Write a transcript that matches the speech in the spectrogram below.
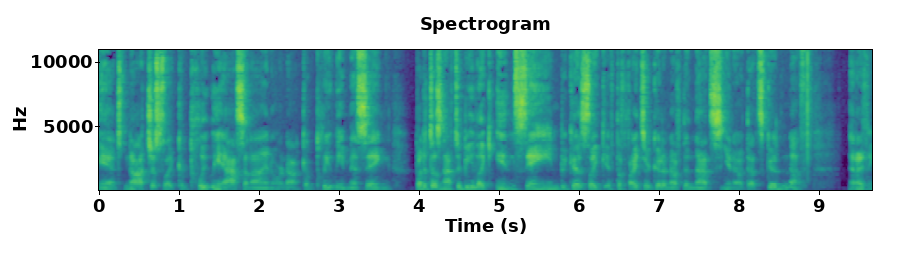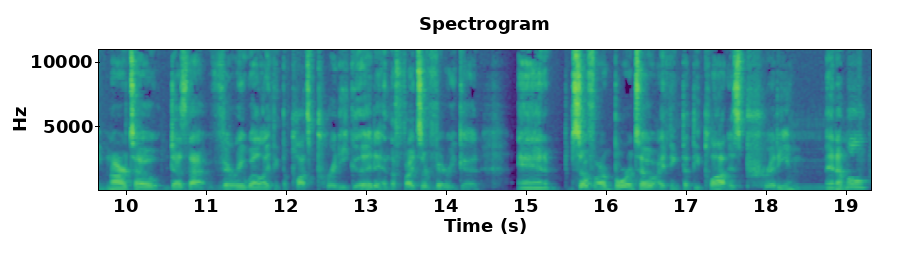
and not just like completely asinine or not completely missing. But it doesn't have to be like insane because like if the fights are good enough then that's you know that's good enough. And i think naruto does that very well. I think the plot's pretty good and the fights are very good and so far boruto i think that the plot is pretty minimal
